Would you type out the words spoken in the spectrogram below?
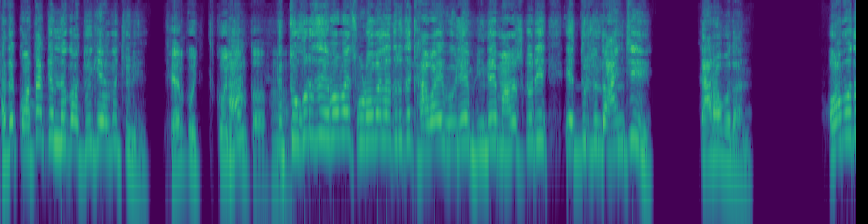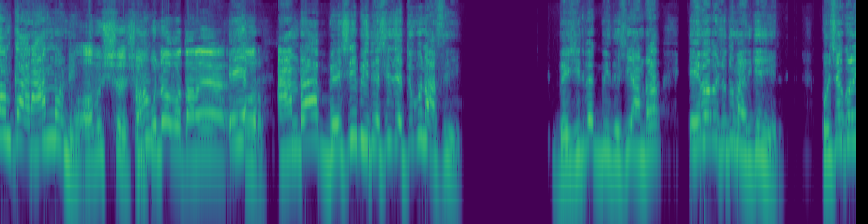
হাতে কথা কেমনে কয় তুই খেয়াল করছ নি খেয়াল করলাম তো হ্যাঁ। তোর যে এভাবে ছোটবেলা ধরে খাওয়াই বলিয়াম হিন্দে মানুষ করি এর দুর্জন্ত আনছি। কার অবদান? অবদান কার? আন নি অবশ্যই সম্পূর্ণ অবদানে তোর। আমরা বেশি বিদেশি যেটুকুন আছি। বেশিরভাগ বিদেশি আমরা এইভাবে শুধু মারি গিয়ে পয়সা করে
